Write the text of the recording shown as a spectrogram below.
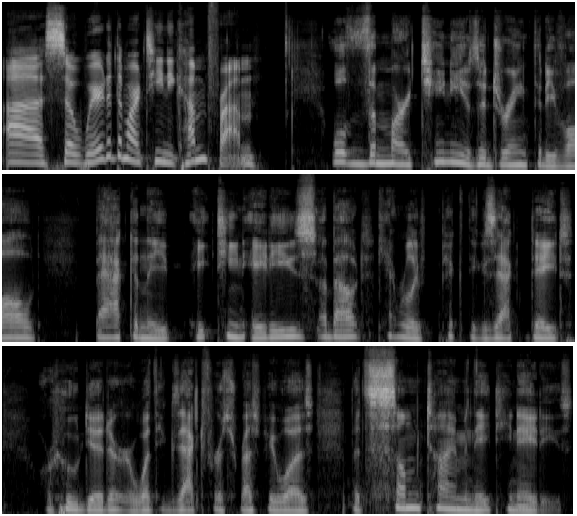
Uh, so, where did the martini come from? Well, the martini is a drink that evolved back in the 1880s, about. Can't really pick the exact date or who did it or what the exact first recipe was, but sometime in the 1880s.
